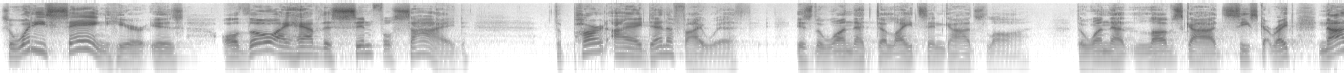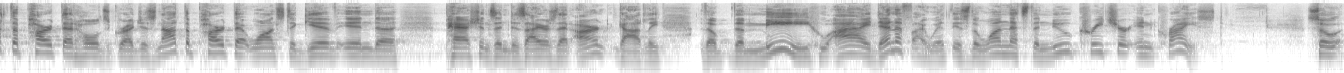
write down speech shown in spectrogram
So, what he's saying here is although I have this sinful side, the part I identify with is the one that delights in God's law, the one that loves God, seeks God, right? Not the part that holds grudges, not the part that wants to give in to passions and desires that aren't godly. The, the me who I identify with is the one that's the new creature in Christ. So,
